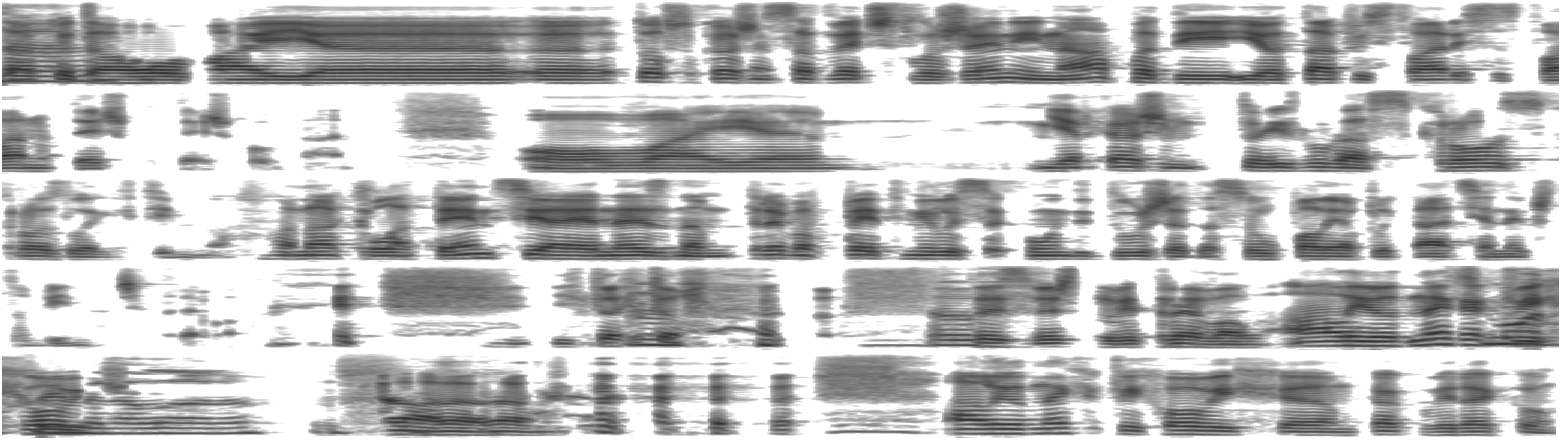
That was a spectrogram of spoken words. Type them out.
Tako da ovaj, e, e, to su kažem sad već složeniji napadi i od takvih stvari se stvarno teško, teško obraniti. Ovaj, jer kažem, to izgleda skroz, skroz legitimno. Onak, latencija je, ne znam, treba 5 milisekundi duže da se upali aplikacija nego što bi inače trebalo. I to je to. to je sve što bi trebalo. Ali od nekakvih ovih... ono. Da, da, da. Ali od nekakvih ovih, kako bi rekao,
